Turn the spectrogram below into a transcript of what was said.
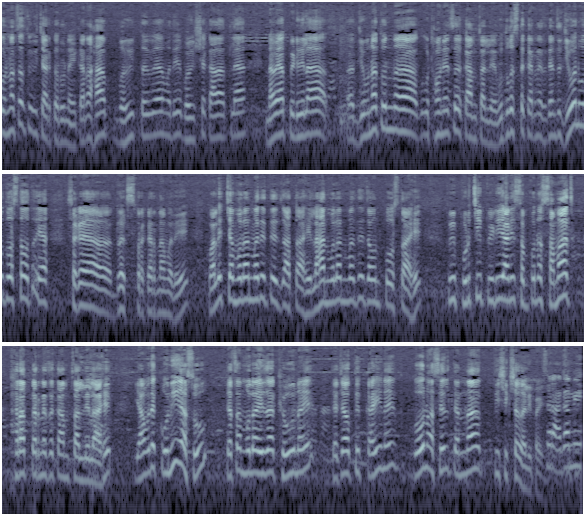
कोणाचाच विचार करू नये. कारण हा भवितव्यामध्ये भविष्य काळातल्या नव्या पिढीला जीवनातून उठवण्याचं काम चाललंय उद्ध्वस्त करण्याचं. त्यांचं जीवन उद्ध्वस्त होतं या सगळ्या ड्रग्ज प्रकरणामध्ये. कॉलेजच्या मुलांमध्ये ते जात आहे लहान मुलांमध्ये जाऊन पोहोचतं आहे. तुम्ही पुढची पिढी आणि संपूर्ण समाज खराब करण्याचं काम चाललेलं आहे. यामध्ये कोणीही असू त्याचा मुलाइजा ठेवू नये त्याच्या बाबतीत काही नाही. कोण असेल त्यांना ती शिक्षा झाली पाहिजे. सर आगामी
